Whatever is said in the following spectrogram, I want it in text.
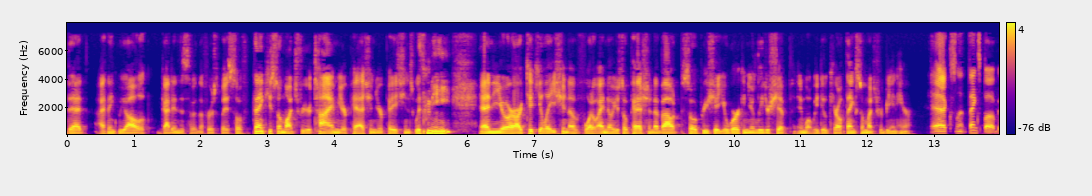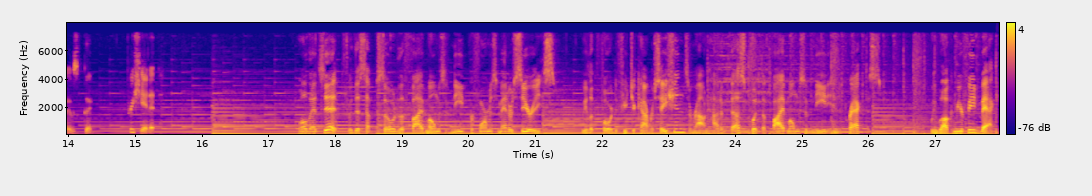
That I think we all got into this in the first place. So thank you so much for your time, your passion, your patience with me, and your articulation of what I know you're so passionate about. So appreciate your work and your leadership in what we do, Carol. Thanks so much for being here. Excellent. Thanks, Bob. It was good. Appreciate it. Well, that's it for this episode of the 5 Moments of Need Performance Matters series. We look forward to future conversations around how to best put the 5 Moments of Need into practice. We welcome your feedback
